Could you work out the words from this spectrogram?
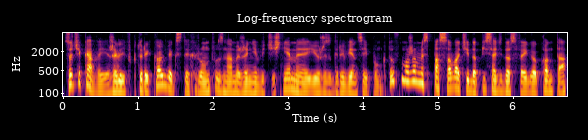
Co ciekawe, jeżeli w którejkolwiek z tych rund uznamy, że nie wyciśniemy już z gry więcej punktów, możemy spasować i dopisać do swojego konta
